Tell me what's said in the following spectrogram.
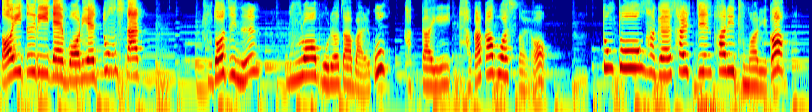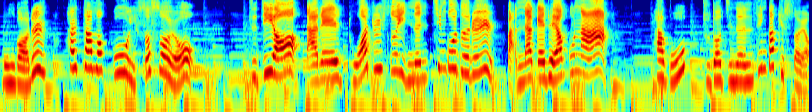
너희들이 내 머리에 똥 쌌. 두더지는 물어보려다 말고 가까이 다가가 보았어요. 통통하게 살찐 파리 두 마리가 뭔가를 핥아먹고 있었어요. 드디어 나를 도와줄 수 있는 친구들을 만나게 되었구나. 하고 두더지는 생각했어요.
